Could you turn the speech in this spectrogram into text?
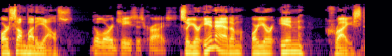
or somebody else. The Lord Jesus Christ. So you're in Adam or you're in Christ.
